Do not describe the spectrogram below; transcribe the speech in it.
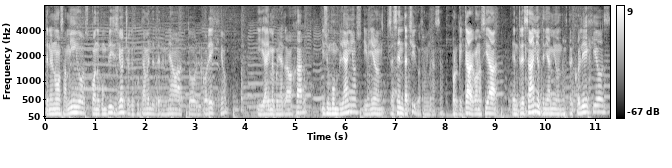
tener nuevos amigos. Cuando cumplí 18, que justamente terminaba todo el colegio, y ahí me ponía a trabajar, hice un cumpleaños y vinieron 60 chicos a mi casa. Porque, claro, conocía en tres años, tenía amigos en los tres colegios,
